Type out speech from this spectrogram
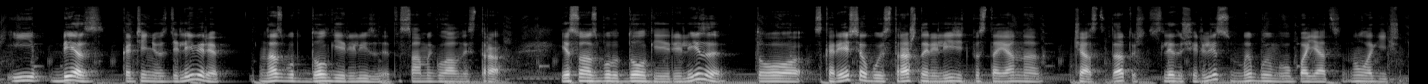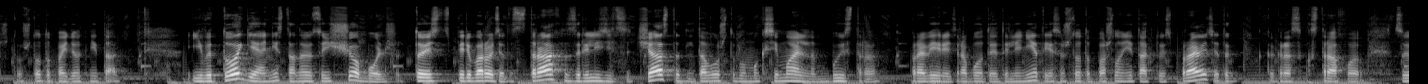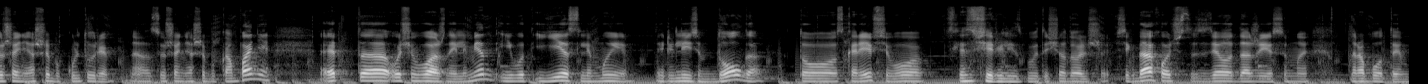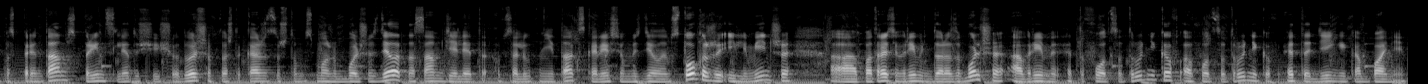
И без Continuous Delivery у нас будут долгие релизы, это самый главный страх. Если у нас будут долгие релизы, то, скорее всего, будет страшно релизить постоянно часто, да, то есть следующий релиз мы будем его бояться, ну логично, что что-то пойдет не так. И в итоге они становятся еще больше. То есть перебороть этот страх, зарелизиться часто для того, чтобы максимально быстро проверить, работает или нет, если что-то пошло не так, то исправить, это как раз к страху совершения ошибок в культуре, э, совершения ошибок в компании, это очень важный элемент, и вот если мы релизим долго, то, скорее всего, следующий релиз будет еще дольше. Всегда хочется сделать, даже если мы работаем по спринтам, спринт следующий еще дольше, потому что кажется, что мы сможем больше сделать. На самом деле это абсолютно не так. Скорее всего, мы сделаем столько же или меньше, а потратим времени в два раза больше, а время это фот сотрудников, а фот сотрудников это деньги компании.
